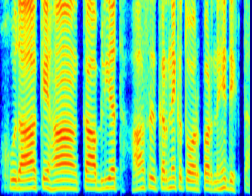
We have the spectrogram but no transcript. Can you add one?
خدا کے ہاں قابلیت حاصل کرنے کے طور پر نہیں دیکھتا،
